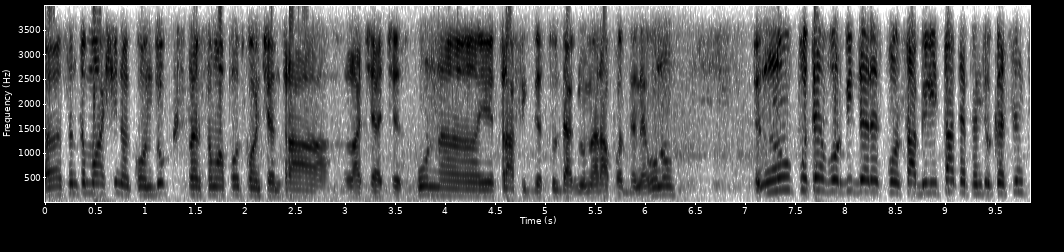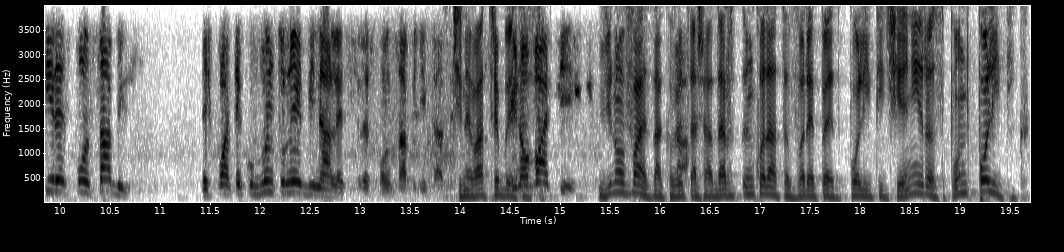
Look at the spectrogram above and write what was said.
Uh, sunt în mașină, conduc, sper să mă pot concentra la ceea ce spun. Uh, E trafic destul de aglomerat pe DN1. Nu putem vorbi de responsabilitate pentru că sunt irresponsabili. Deci poate cuvântul nu e bine ales, responsabilitate. Cineva trebuie Vinovații. să... Vinovați, dacă vreți Da. așa, dar încă o dată vă repet, politicienii răspund politic.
